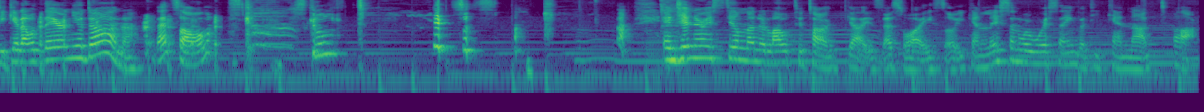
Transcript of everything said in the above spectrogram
it out there, and you're done. That's all. School. It's just. And Jenner is still not allowed to talk, guys. That's why. So he can listen what we're saying, but he cannot talk.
